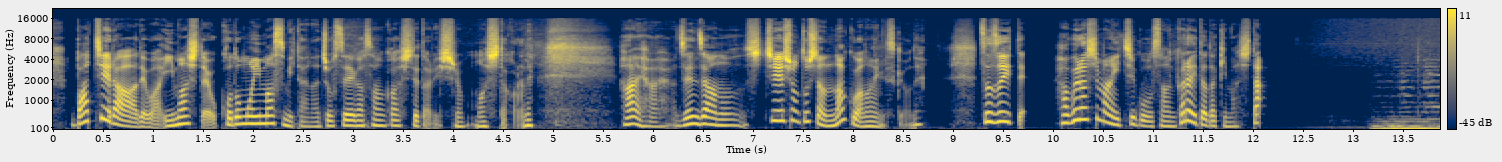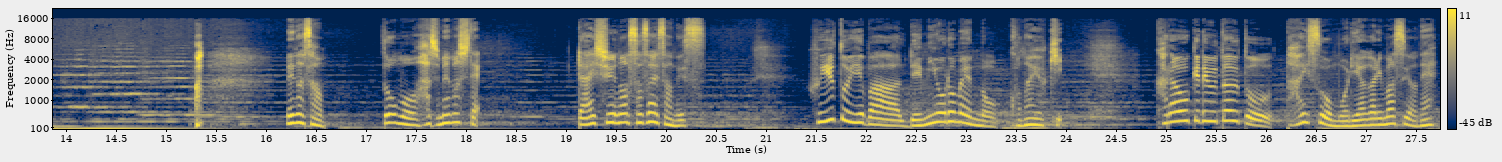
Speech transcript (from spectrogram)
「バチェラー」ではいましたよ。子供いますみたいな女性が参加してたりしましたからね。はいはい全然あのシチュエーションとしてはなくはないんですけどね。続いて歯ブラシマン1号さんからいただきました。あレナさんどうもはじめまして。来週のサザエさんです。冬といえばレミオロメンの粉雪。カラオケで歌うと大層盛り上がりますよね。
